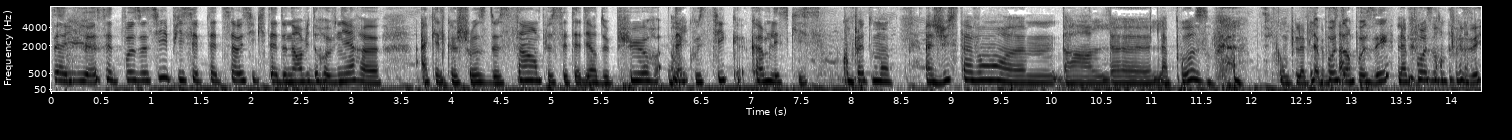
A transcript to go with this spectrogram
tu as eu cette pause aussi. Et puis, c'est peut-être ça aussi qui t'a donné envie de revenir à quelque chose de simple, c'est-à-dire de pur, d'acoustique, comme l'esquisse. Complètement. Juste avant euh, ben, le- la pause, si on peut La pause ça. imposée. La pause imposée.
